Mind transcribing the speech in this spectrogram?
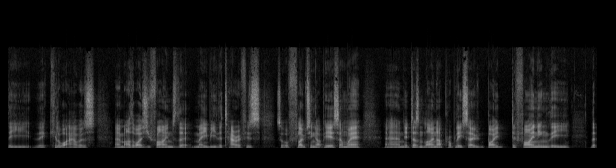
the the kilowatt hours. Um, otherwise, you find that maybe the tariff is sort of floating up here somewhere and it doesn't line up properly. So by defining the the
